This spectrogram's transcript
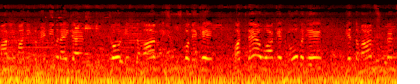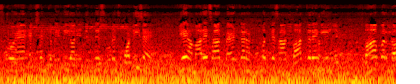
پارلیمانی کمیٹی بنائی جائے جو ان تمام ایشوز کو دیکھے اور طے ہوا کہ دو بجے یہ تمام اسٹوڈنٹس جو ہیں ایکشن کمیٹی اور یہ جتنے اسٹوڈنٹس باڈیز ہیں، یہ ہمارے ساتھ بیٹھ کر حکومت کے ساتھ بات کریں گی۔ وہاں پر لا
